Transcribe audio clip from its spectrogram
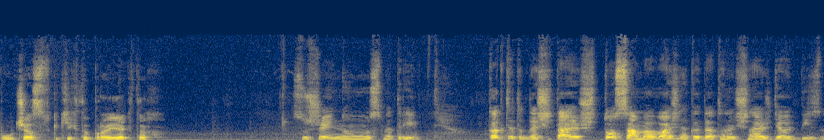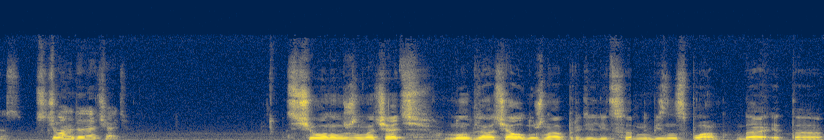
поучаствовать в каких-то проектах. Слушай, ну смотри, как ты тогда считаешь, что самое важное, когда ты начинаешь делать бизнес? С чего надо начать? С чего нужно начать? Ну, для начала нужно определиться на бизнес-план. Да, это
